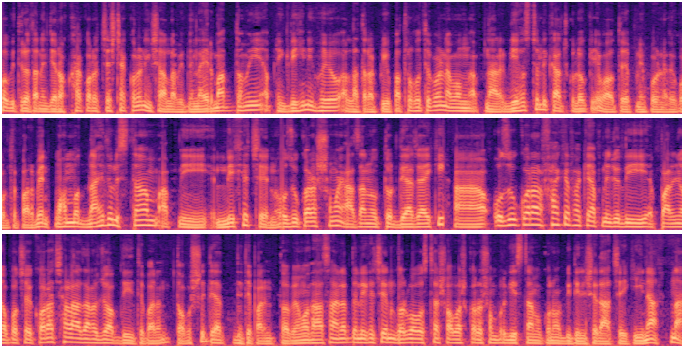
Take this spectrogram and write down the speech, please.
পবিত্রতা নিজে রক্ষা করার চেষ্টা করেন ইনশাআল্লাহ বিদিল্লাহ এর মাধ্যমে আপনি গৃহিণী হয়েও আল্লাহ তালা প্রিয় পাত্র হতে পারেন এবং আপনার গৃহস্থলী কাজগুলোকে এবাদতে আপনি পরিণত করতে পারবেন। মোহাম্মদ নাহিদুল ইসলাম, আপনি লিখেছেন, অজু করার সময় আজান উত্তর দেওয়া যায় কি? অজু করার ফাঁকে ফাঁকে আপনি যদি পানি অপচয় করা ছাড়া আজানের জবাব দিতে পারেন, তো অবশ্যই দিতে পারেন। তবে মোহাম্মদ হাসান আপনি লিখেছেন গর্ভাবস্থায় সবাস করা সম্পর্কে ইসলামে কোনো বিধিনিষেধ আছে কি না? না,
